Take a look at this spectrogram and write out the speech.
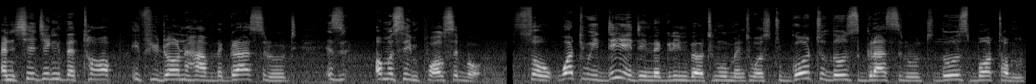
And changing the top if you don't have the grassroots is almost impossible. So what we did in the Greenbelt movement was to go to those grassroots, those bottom,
